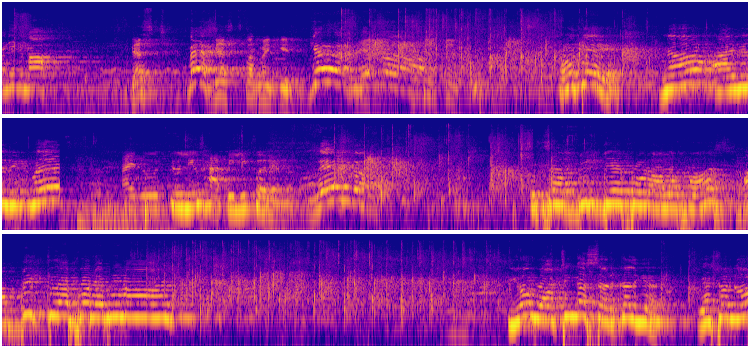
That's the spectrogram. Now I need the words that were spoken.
Any remark? Best. Best. Best for my kid. Good. Yes, sir. Okay. Now I will request. I wrote to live happily forever. Very good. It's a big day for all of us. A big clap for everyone. You are watching a circle here. Yes or no?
